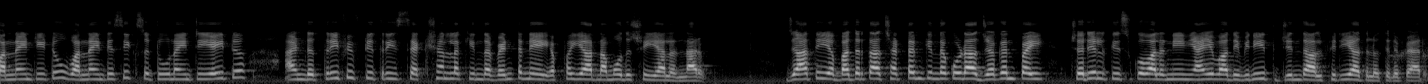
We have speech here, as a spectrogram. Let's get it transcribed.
one ninety two one ninety six two ninety eight and three fifty three సెక్షన్ల కింద వెంటనే ఎఫ్ఐఆర్ నమోదు చేయాలన్నారు. జాతీయ భద్రతా చట్టం కింద కూడా జగన్పై చర్యలు తీసుకోవాలని న్యాయవాది వినీత్ జిందాల్ ఫిర్యాదులో తెలిపారు.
